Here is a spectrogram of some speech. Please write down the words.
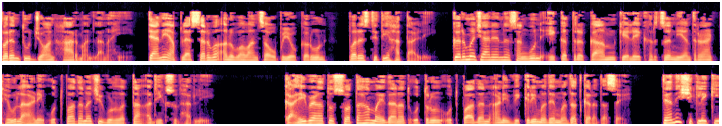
परंतु जॉन हार मानला नाही. त्याने आपल्या सर्व अनुभवांचा उपयोग करून परिस्थिती हाताळली. कर्मचाऱ्यांना सांगून एकत्र काम केले खर्च नियंत्रणात ठेवला आणि उत्पादनाची गुणवत्ता अधिक सुधारली. काही वेळा तो स्वतः मैदानात उतरून उत्पादन आणि विक्रीमध्ये मदत करत असे. त्याने शिकले की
